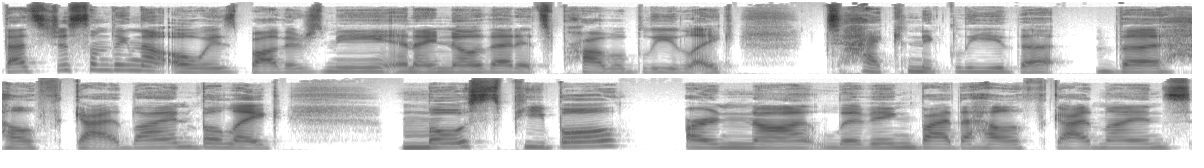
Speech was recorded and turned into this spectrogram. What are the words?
that's just something that always bothers me. And I know that it's probably like technically the, the health guideline, but like most people are not living by the health guidelines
